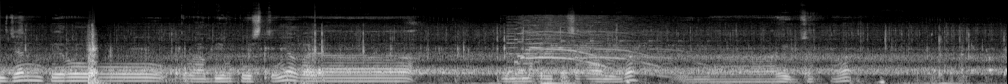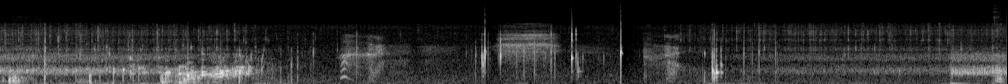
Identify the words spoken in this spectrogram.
andyan pero grabe yung pwesto niya kaya hindi na makita sa camera. Yung headshot pa nga. At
